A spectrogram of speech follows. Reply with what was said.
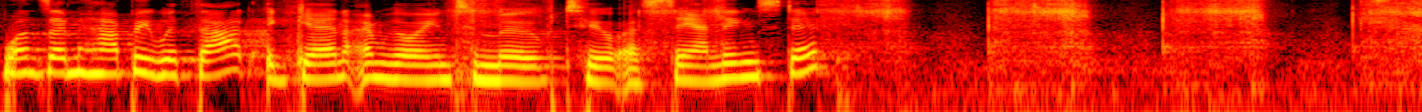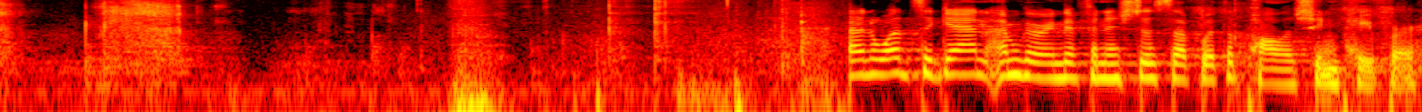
Once I'm happy with that, again, I'm going to move to a sanding stick. And once again, I'm going to finish this up with a polishing paper.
